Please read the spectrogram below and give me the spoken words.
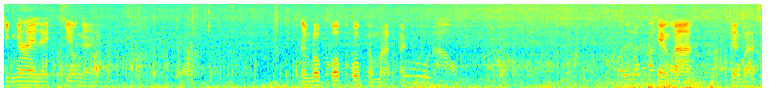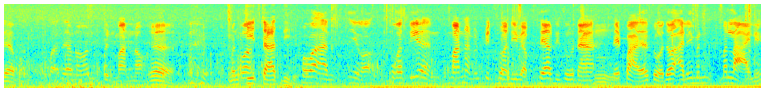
กินง่ายเลยเคี้ยวง่ายน้ำรบกบกบกับมากกันโอ้หนาวพอจะลงพัดแกงปลาแกงปลาแซ่บปลาแซ่บเนาะมันเป็นมันเนาะเออ มันจี๊ดจ๊าดดิ เพราะว่าอันนี่ก็ปกติอันมันอะมันเป็นส่วนที่แบบแซ่บที่สุดนะอืม ในป่าจะตัวแต่ว่าอันนี้มันมันหลายเลย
